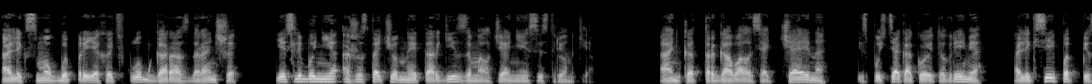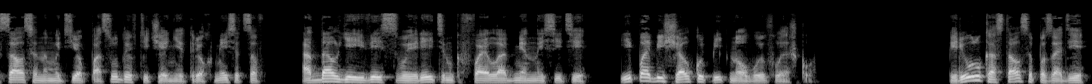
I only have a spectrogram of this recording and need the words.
Алекс мог бы приехать в клуб гораздо раньше, если бы не ожесточенные торги за молчание сестренки. Анька торговалась отчаянно, и спустя какое-то время Алексей подписался на мытье посуды в течение трех месяцев, отдал ей весь свой рейтинг в файлообменной сети и пообещал купить новую флешку. Переулок остался позади,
